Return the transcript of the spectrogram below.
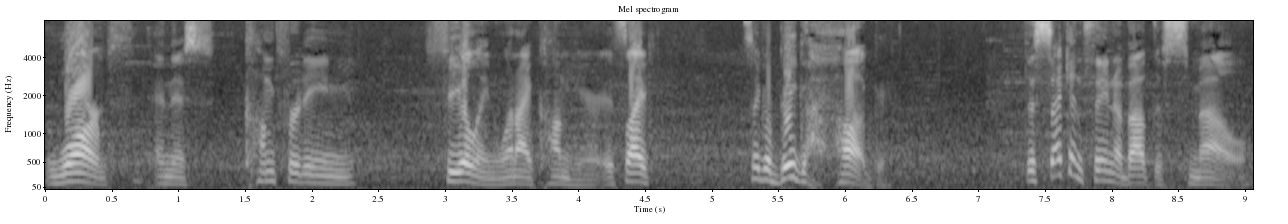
warmth and this comforting feeling when I come here. It's like it's like a big hug the second thing about the smell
